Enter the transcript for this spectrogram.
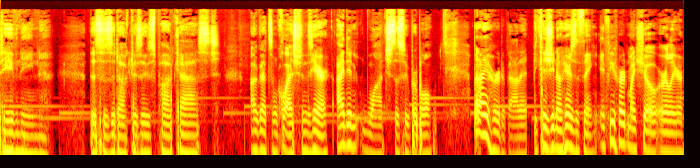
Good evening. This is the Dr. Zeus podcast. I've got some questions here. I didn't watch the Super Bowl, but I heard about it because, you know, here's the thing. If you heard my show earlier,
